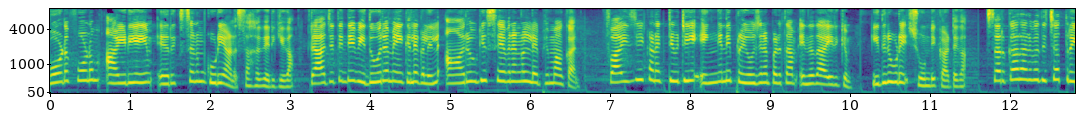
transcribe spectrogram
വോഡഫോണും ഐഡിയയും എറിക്സണും കൂടിയാണ് സഹകരിക്കുക. രാജ്യത്തിന്റെ വിദൂര മേഖലകളിൽ ആരോഗ്യ സേവനങ്ങൾ ലഭ്യമാക്കാൻ ഫൈവ് ജി കണക്ടിവിറ്റി എങ്ങനെ പ്രയോജനപ്പെടുത്താം എന്നതായിരിക്കും ഇതിലൂടെ ചൂണ്ടിക്കാട്ടുക. സർക്കാർ അനുവദിച്ച three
